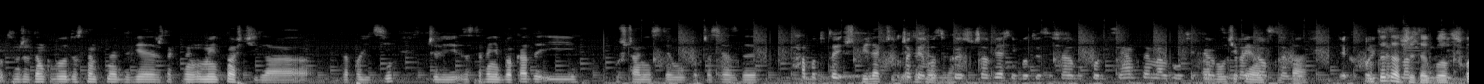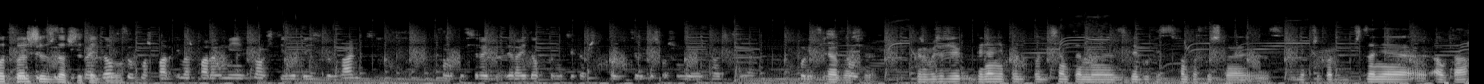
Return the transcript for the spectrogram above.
o tym, że w domku były dostępne dwie, że tak powiem, umiejętności dla, dla policji, czyli zastawianie blokady i puszczanie z tyłu podczas jazdy Aha, bo tutaj szpilek, czy Poczekaj, bo tylko jeszcze trzeba wyjaśnić, bo tu jesteś albo policjantem, albo uciekającym, Albo uciekający, rajdowcem. tak. Jako No to policjant zawsze masz- tak było, w musisz Hot Pursuit zawsze tak było. rajdowców, Masz par, I masz parę umiejętności, żeby ich rozwalić i sam jak jesteś rajd- rajdowcem, uciekasz przed policją, też masz umiejętności, nie? Policja Zgadza się się. W każdym razie ganianie pol- policjantem e, z biegów jest fantastyczne. Jest na przykład wyprzedzenie auta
